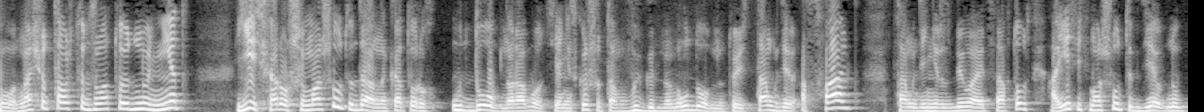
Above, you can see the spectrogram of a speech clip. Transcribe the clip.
Вот. Насчет того, что это золотое дно, нет. Есть хорошие маршруты, да, на которых удобно работать. Я не скажу, что там выгодно, но удобно. То есть, там, где асфальт, там, где не разбивается автобус. А есть ведь маршруты, где, ну,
